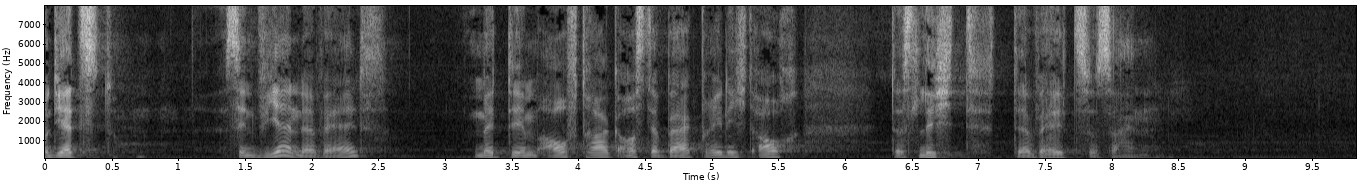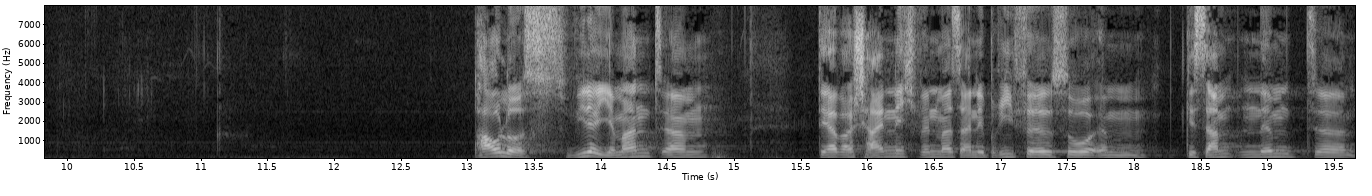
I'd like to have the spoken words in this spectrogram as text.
Und jetzt sind wir in der Welt mit dem Auftrag aus der Bergpredigt auch das Licht der Welt zu sein. Paulus, wieder jemand, ähm, der wahrscheinlich, wenn man seine Briefe so im Gesamten nimmt, äh,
